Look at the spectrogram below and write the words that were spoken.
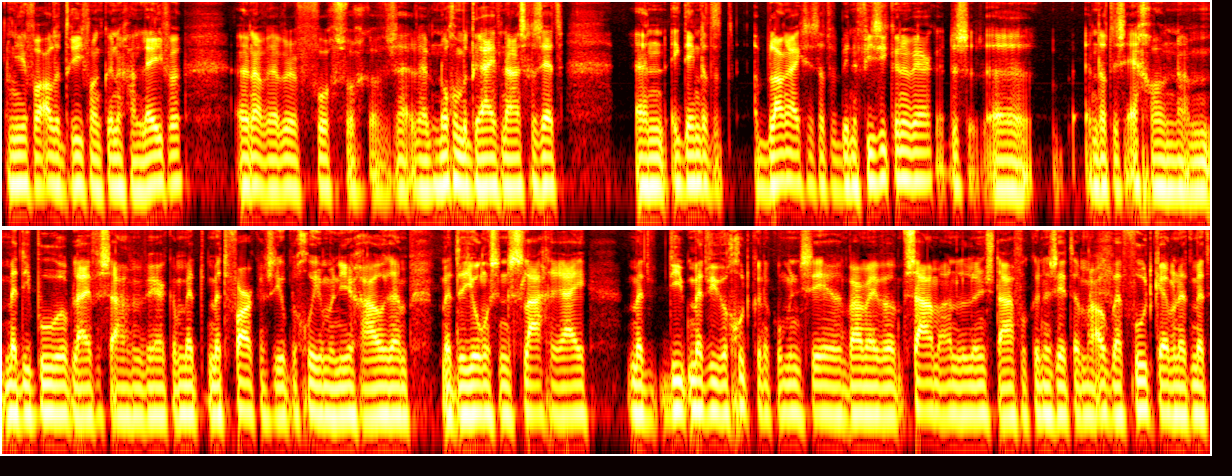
in ieder geval alle drie van kunnen gaan leven. Eh, nou, we hebben er vervolgens. We hebben nog een bedrijf naast gezet. En ik denk dat het het belangrijkste is dat we binnen visie kunnen werken. Dus, eh, en dat is echt gewoon nou, met die boeren blijven samenwerken. Met, met varkens die op de goede manier gehouden zijn. Met de jongens in de slagerij. Met, die, met wie we goed kunnen communiceren. Waarmee we samen aan de lunchtafel kunnen zitten. Maar ook bij Food Cabinet. Met,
